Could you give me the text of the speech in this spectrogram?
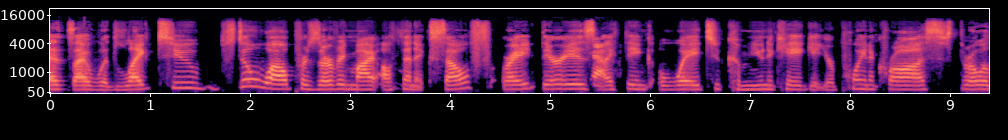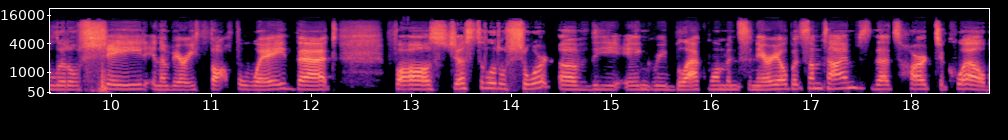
as I would like to, still while preserving my authentic self, right? There is, yeah. I think, a way to communicate, get your point across, throw a little shade in a very thoughtful way that falls just a little short of the angry black woman scenario. But sometimes that's hard to quell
